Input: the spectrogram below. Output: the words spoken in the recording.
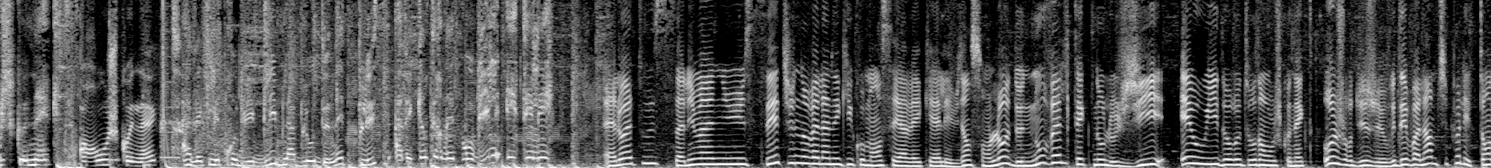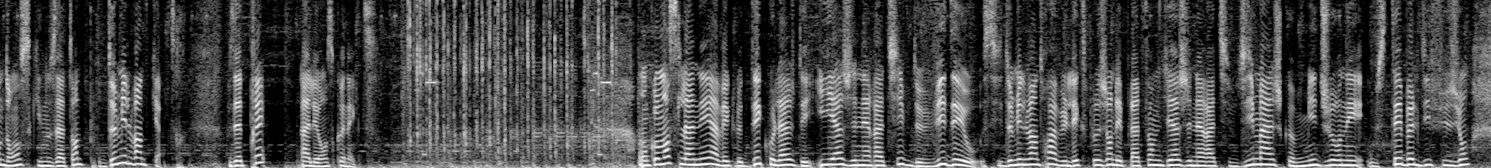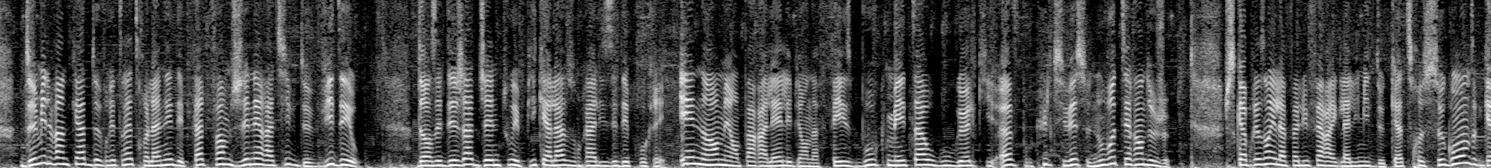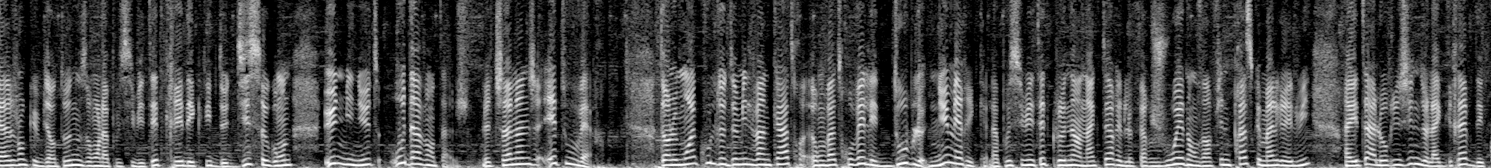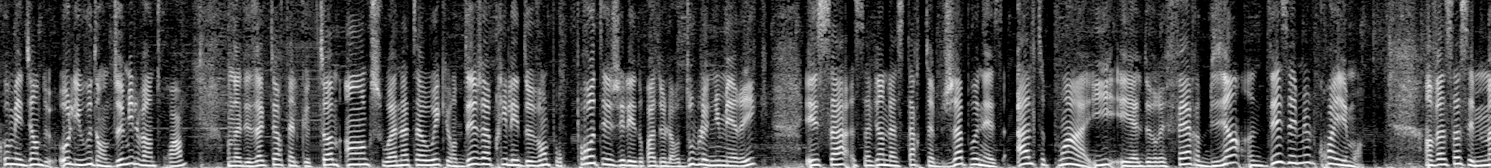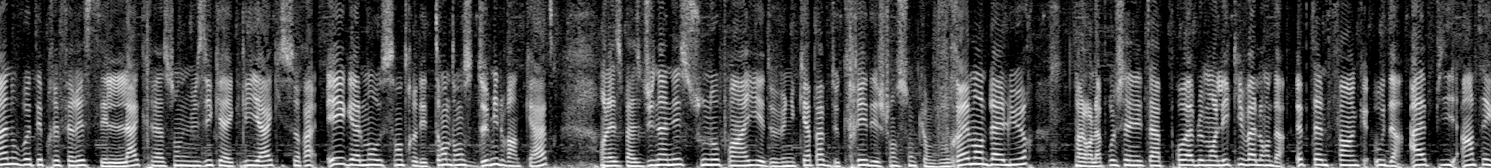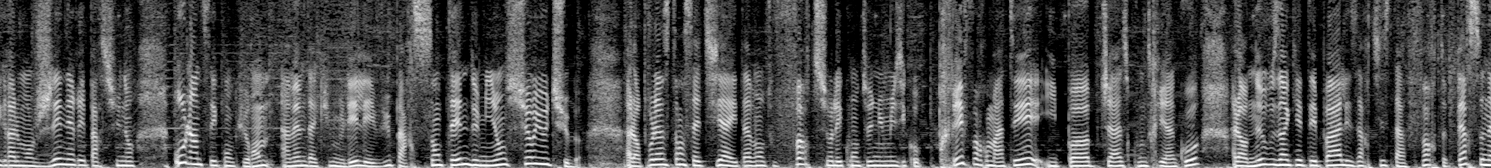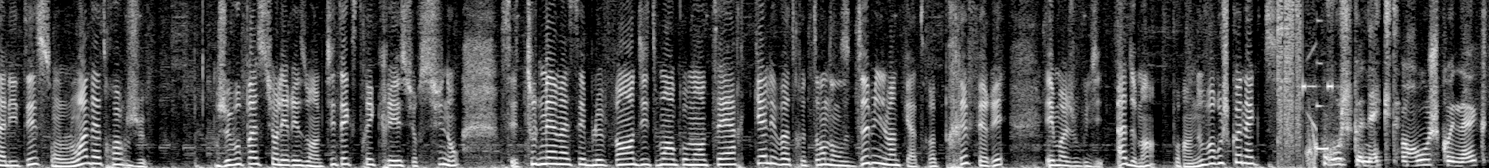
Rouge Connect. Rouge Connect. Avec les produits Bliblablo de Net Plus avec Internet mobile et télé. Hello à tous, salut Manu, c'est une nouvelle année qui commence et avec elle, et eh bien son lot de nouvelles technologies. Et oui, de retour dans Rouge Connect, aujourd'hui je vais vous dévoiler un petit peu les tendances qui nous attendent pour 2024. Vous êtes prêts? Allez, on se connecte. On commence l'année avec le décollage des IA génératives de vidéos. Si 2023 a vu l'explosion des plateformes d'IA génératives d'images comme Midjourney ou Stable Diffusion, 2024 devrait être l'année des plateformes génératives de vidéos. D'ores et déjà, Gen2 et Picalabs ont réalisé des progrès énormes et en parallèle, eh bien, on a Facebook, Meta ou Google qui œuvrent pour cultiver ce nouveau terrain de jeu. Jusqu'à présent, il a fallu faire avec la limite de 4 secondes. Gageons que bientôt, nous aurons la possibilité de créer des clips de 10 secondes, 1 minute ou davantage. Le challenge est ouvert. Dans le moins cool de 2024, on va trouver les doubles numériques. La possibilité de cloner un acteur et de le faire jouer dans un film presque malgré lui a été à l'origine de la grève des comédiens de Hollywood en 2023. On a des acteurs tels que Tom Hanks ou Anna qui ont déjà pris les devants pour protéger les droits de leur double numérique. Et ça, ça vient de la start-up japonaise Alt.ai et elle devrait faire bien des émules, croyez-moi. Enfin, ça, c'est ma nouveauté préférée, c'est la création de musique avec l'IA qui sera également au centre des tendances 2024. En l'espace d'une année, Suno.ai est devenu capable de créer des chansons qui ont vraiment de l'allure. Alors la prochaine étape, probablement l'équivalent d'un Upton Funk ou d'un Happy intégralement généré par Suno ou l'un de ses concurrents, à même d'accumuler les vues par centaines de millions sur YouTube. Alors pour l'instant, cette IA est avant tout forte sur les contenus musicaux préformatés, hip-hop, jazz, country, inco. Alors ne vous inquiétez pas, les artistes forte personnalité sont loin d'être hors jeu. Je vous passe sur les réseaux un petit extrait créé sur Suno. C'est tout de même assez bluffant. Dites-moi en commentaire quelle est votre tendance 2024 préférée? Et moi, je vous dis à demain pour un nouveau Rouge Connect. Rouge Connect. Rouge Connect.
